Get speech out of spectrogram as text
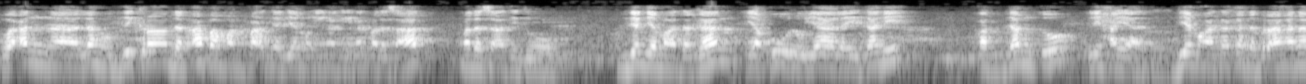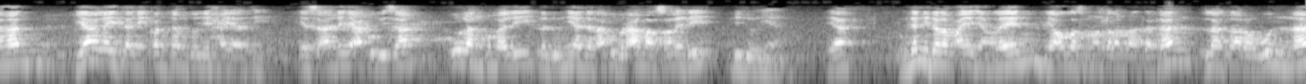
wa anna lahu dzikra dan apa manfaatnya dia mengingat-ingat pada saat pada saat itu. Kemudian dia mengatakan yaqulu ya laitani qaddamtu li hayati. Dia mengatakan dan berangan-angan ya laitani qaddamtu li hayati. Ya seandainya aku bisa pulang kembali ke dunia dan aku beramal saleh di di dunia. Ya. Kemudian di dalam ayat yang lain ya Allah SWT mengatakan la tarawunna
